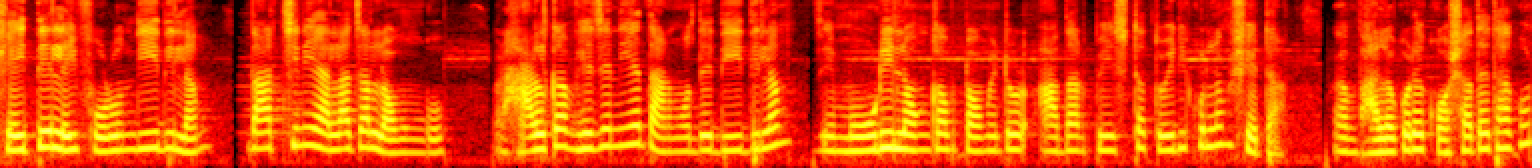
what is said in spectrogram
সেই তেলেই ফোড়ন দিয়ে দিলাম দারচিনি, এলাচ আর লবঙ্গ। হালকা ভেজে নিয়ে তার মধ্যে দিয়ে দিলাম যে মৌরি, লঙ্কা, টমেটোর আদার পেস্টটা তৈরি করলাম সেটা। ভালো করে কষাতে থাকুন।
